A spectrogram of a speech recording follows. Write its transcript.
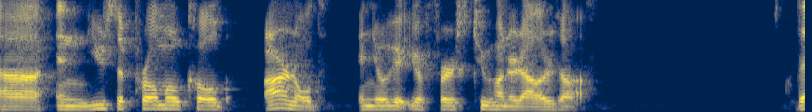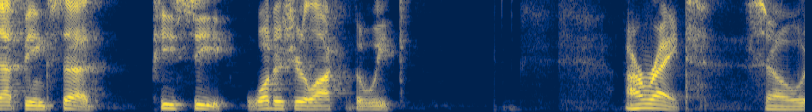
Uh, and use the promo code Arnold, and you'll get your first $200 off. That being said, PC, what is your lock of the week? All right. So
